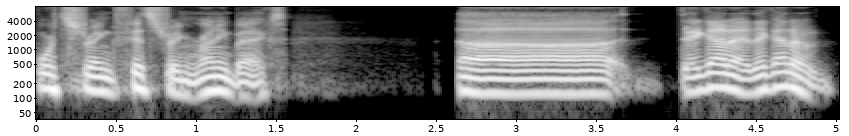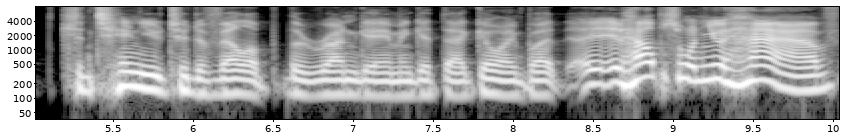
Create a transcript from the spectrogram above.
fourth string, fifth string running backs. Uh, they gotta they gotta continue to develop the run game and get that going. But it helps when you have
